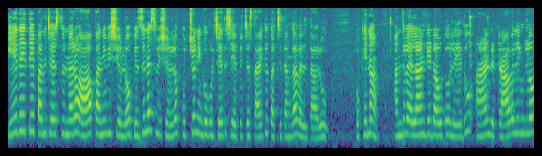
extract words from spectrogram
ఏదైతే పని చేస్తున్నారో ఆ పని విషయంలో బిజినెస్ విషయంలో కూర్చొని ఇంకొకరి చేతి చేపించే స్థాయికి ఖచ్చితంగా వెళ్తారు. ఓకేనా అందులో ఎలాంటి డౌటు లేదు. అండ్ ట్రావెలింగ్లో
